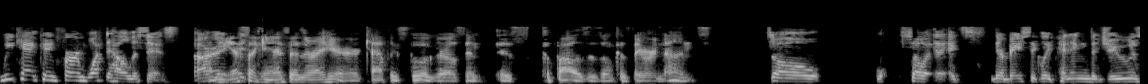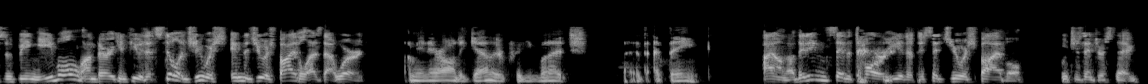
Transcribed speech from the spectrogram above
we can't confirm what the hell this is. All I right. mean, that's It- like an answer right here. Catholic schoolgirls and is Catholicism because they were nuns. so, so it's they're basically pinning the Jews of being evil. I'm very confused. It's still a Jewish in the Jewish Bible as that word. I mean, they're all together pretty much. I, I think. I don't know. They didn't say the Torah either. They said Jewish Bible, which is interesting.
